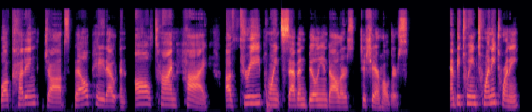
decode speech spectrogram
while cutting jobs, Bell paid out an all time high of $3.7 billion to shareholders. And between 2020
